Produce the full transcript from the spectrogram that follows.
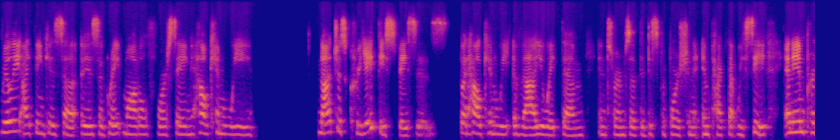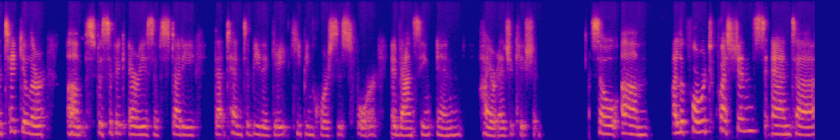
really, I think is a, is a great model for saying, how can we not just create these spaces but how can we evaluate them in terms of the disproportionate impact that we see? And in particular, um, specific areas of study that tend to be the gatekeeping courses for advancing in higher education. So um, I look forward to questions and uh,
